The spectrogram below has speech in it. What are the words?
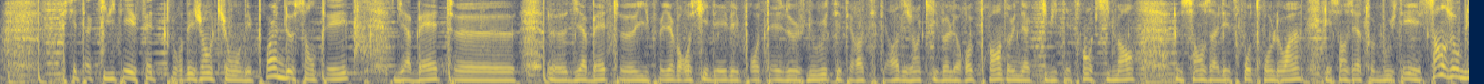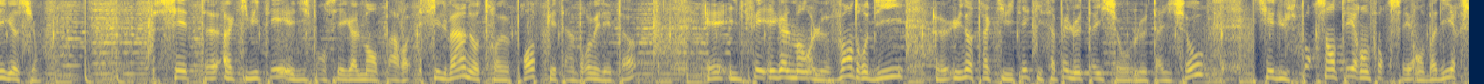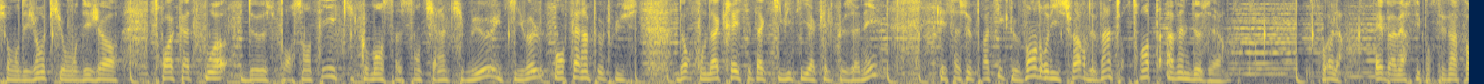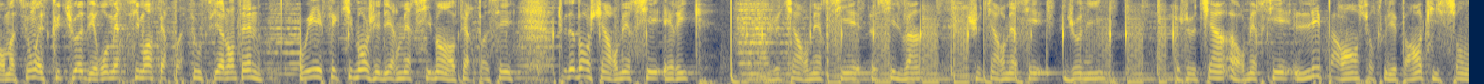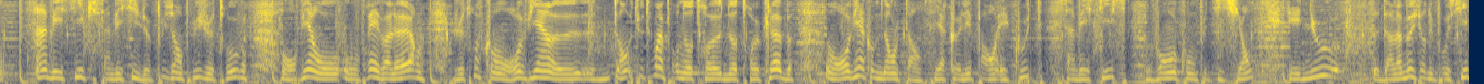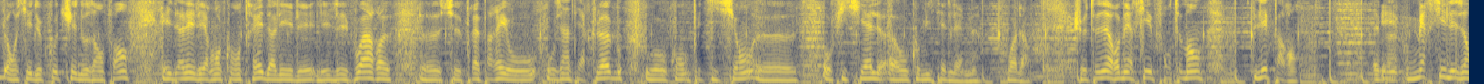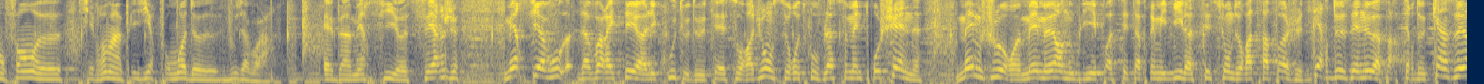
Cette activité est faite pour des gens qui ont des problèmes de santé, diabète, diabète, il peut y avoir aussi des, prothèses de genoux, etc., etc. Des gens qui veulent reprendre une activité tranquillement, euh, sans aller trop trop loin et sans être boosté et sans obligation. Cette activité est dispensée également par Sylvain, notre prof, qui est un brevet d'État. Et il fait également le vendredi euh, une autre activité qui s'appelle le taïso. Le taïso, c'est du sport santé renforcé. On va dire que ce sont des gens qui ont déjà 3-4 mois de sport santé, qui commencent à se sentir un petit mieux et qui veulent en faire un peu plus. Donc on a créé cette activité il y a quelques années et ça se pratique le vendredi soir de 20h30 à 22h. Voilà. Eh ben merci pour ces informations. Est-ce que tu as des remerciements à faire passer aussi à l'antenne? Oui, effectivement, j'ai des remerciements à faire passer. Tout d'abord, je tiens à remercier Eric je tiens à remercier euh, Sylvain, je tiens à remercier Johnny, je tiens à remercier les parents, surtout les parents qui sont investis, qui s'investissent de plus en plus, je trouve. On revient aux, vraies valeurs. Je trouve qu'on revient, euh, tout au moins pour notre, notre club, on revient comme dans le temps. C'est-à-dire que les parents écoutent, s'investissent, vont aux compétitions. Et nous, dans la mesure du possible, on essaie de coacher nos enfants et d'aller les rencontrer, d'aller les, voir euh, se préparer aux, interclubs ou aux compétitions officielle euh, au comité de l'Aisne. Voilà. Je tenais à remercier fortement les parents. Eh ben. Et merci les enfants, euh, c'est vraiment un plaisir pour moi de vous avoir. Eh ben merci euh, Serge. Merci à vous d'avoir été à l'écoute de TSO Radio. On se retrouve la semaine prochaine, même jour, même heure. N'oubliez pas cet après-midi la session de rattrapage d'R2NE à partir de 15h.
